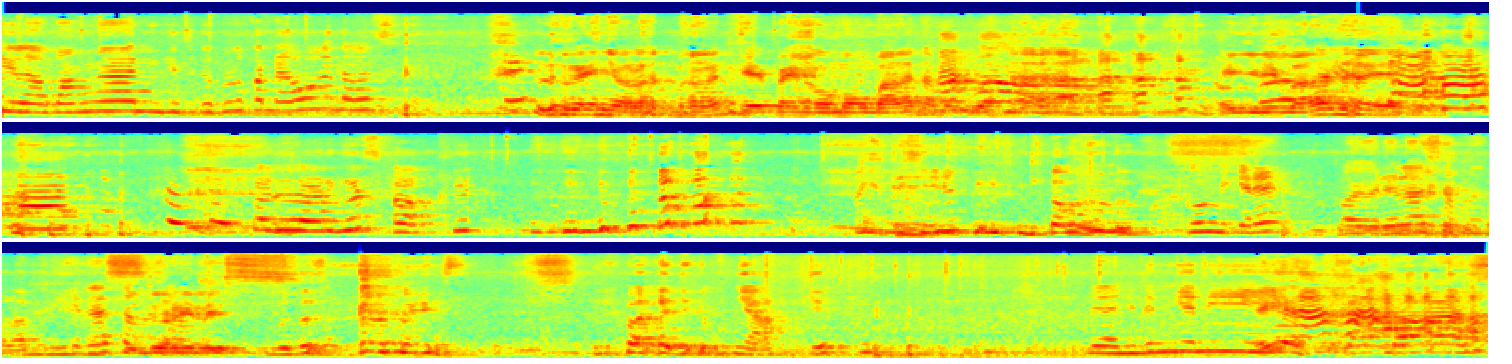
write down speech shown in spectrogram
di lapangan gitu. Lu kenapa kan mas? Lu kayak nyolot banget kayak pengen ngomong banget sama gua. Kayak gini banget ya. Leher gue sakit. Butuh gue mikirnya oh yaudah lah sama kita itu sama-sama rilis. Butuh service daripada jadi penyakit. Dilanjutin gak nih? Iya sekarang bahas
